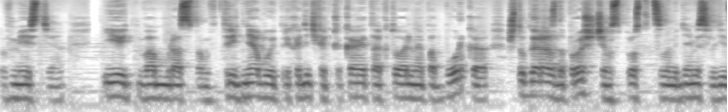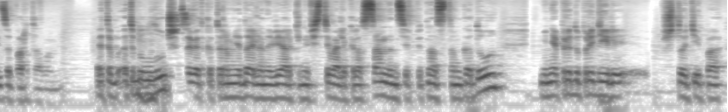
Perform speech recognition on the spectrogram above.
вместе, и вам раз там в три дня будет приходить хоть какая-то актуальная подборка, что гораздо проще, чем просто целыми днями следить за порталами. Это, это был лучший совет, который мне дали на VR на фестивале как раз Sundance в 2015 году. Меня предупредили, что типа,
